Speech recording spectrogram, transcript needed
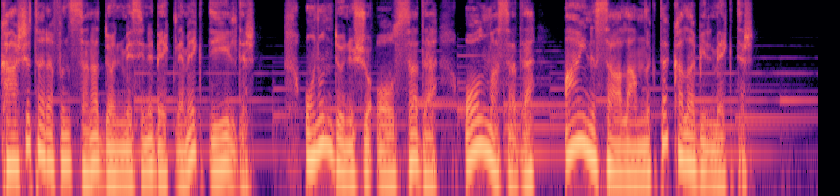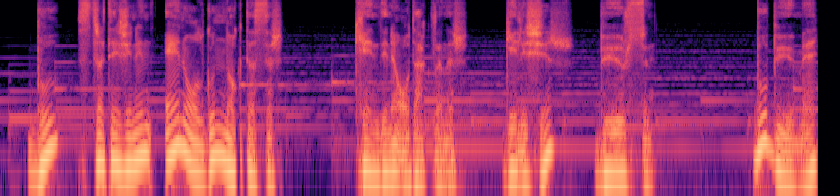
karşı tarafın sana dönmesini beklemek değildir. Onun dönüşü olsa da, olmasa da aynı sağlamlıkta kalabilmektir. Bu, stratejinin en olgun noktasıdır. Kendine odaklanır, gelişir, büyürsün. Bu büyüme,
